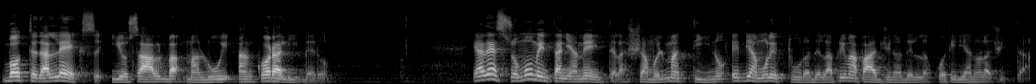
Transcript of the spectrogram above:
botte dall'ex, io salva, ma lui ancora libero. E adesso momentaneamente lasciamo il mattino e diamo lettura della prima pagina del quotidiano La Città.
